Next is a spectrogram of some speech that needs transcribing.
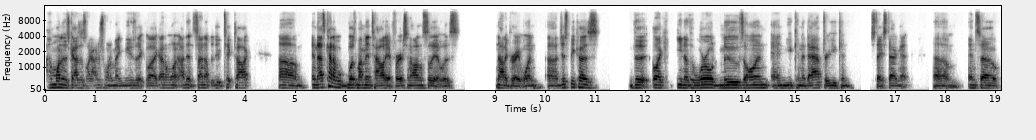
I'm one of those guys that's like, I just want to make music. Like I don't want I didn't sign up to do TikTok. Um, and that's kind of was my mentality at first. And honestly, it was not a great one. Uh, just because the like, you know, the world moves on and you can adapt or you can stay stagnant. Um, and so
